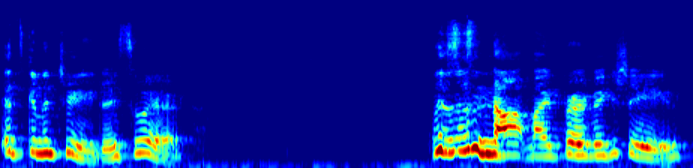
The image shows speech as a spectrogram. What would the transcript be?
it's gonna change, I swear. This is not my perfect shade.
